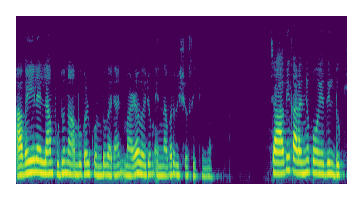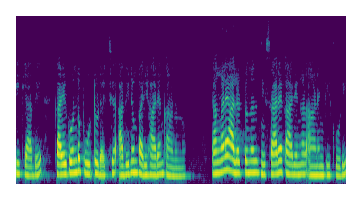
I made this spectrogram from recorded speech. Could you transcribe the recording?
അവയിലെല്ലാം പുതുനാമ്പുകൾ കൊണ്ടുവരാൻ മഴ വരും എന്നവർ വിശ്വസിക്കുന്നു. ചാവി കളഞ്ഞു പോയതിൽ ദുഃഖിക്കാതെ കൈകൊണ്ട് പൂട്ടുടച്ച് അതിനും പരിഹാരം കാണുന്നു. തങ്ങളെ അലട്ടുന്നത് നിസ്സാര കാര്യങ്ങൾ ആണെങ്കിൽ കൂടി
